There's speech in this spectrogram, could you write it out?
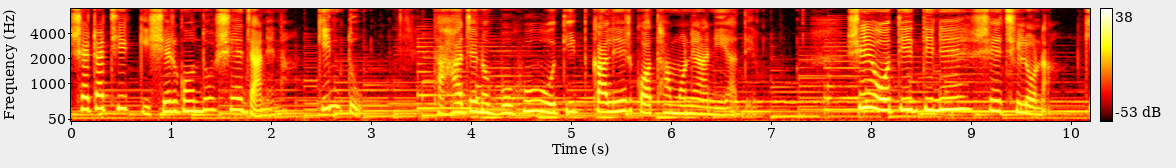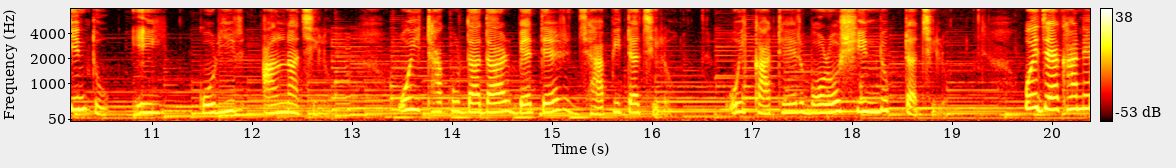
সেটা ঠিক কিসের গন্ধ সে জানে না। কিন্তু তাহা যেন বহু অতীতকালের কথা মনে আনিয়া দে সেই অতীত দিনে সে ছিল না, কিন্তু এই কড়ির আলনা ছিল। ওই ঠাকুরদাদার বেতের ঝাঁপিটা ছিল, ওই কাঠের বড় সিন্দুকটা ছিল। ওই যেখানে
